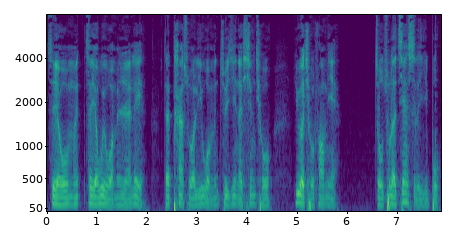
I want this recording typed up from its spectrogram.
这也我们这也为我们人类在探索离我们最近的星球月球方面。走出了坚实的一步，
